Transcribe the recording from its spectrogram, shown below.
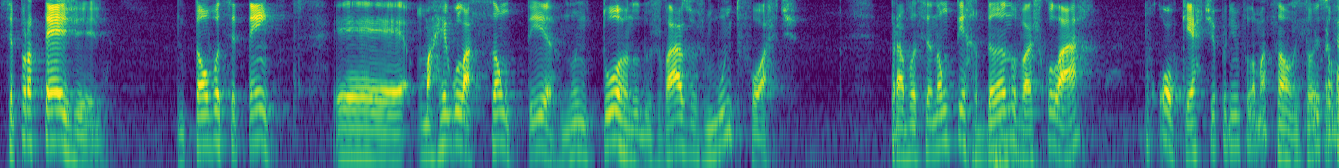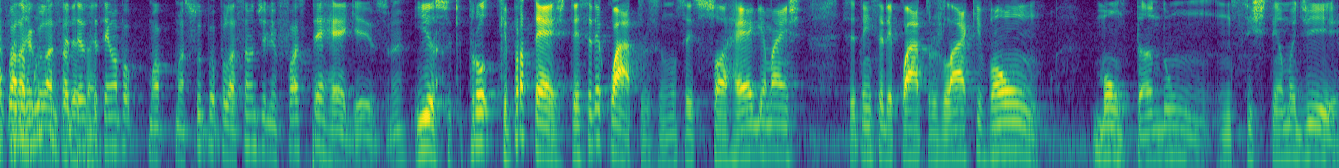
Você protege ele. Então você tem é, uma regulação T no entorno dos vasos muito forte para você não ter dano vascular por qualquer tipo de inflamação. Então isso é uma você coisa fala muito regulação, Você tem uma, uma, uma subpopulação de linfócito T-reg, é isso, né? Isso, que, pro, que protege. Tem CD4, não sei se só reg, mas você tem CD4s lá que vão montando um, um sistema de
